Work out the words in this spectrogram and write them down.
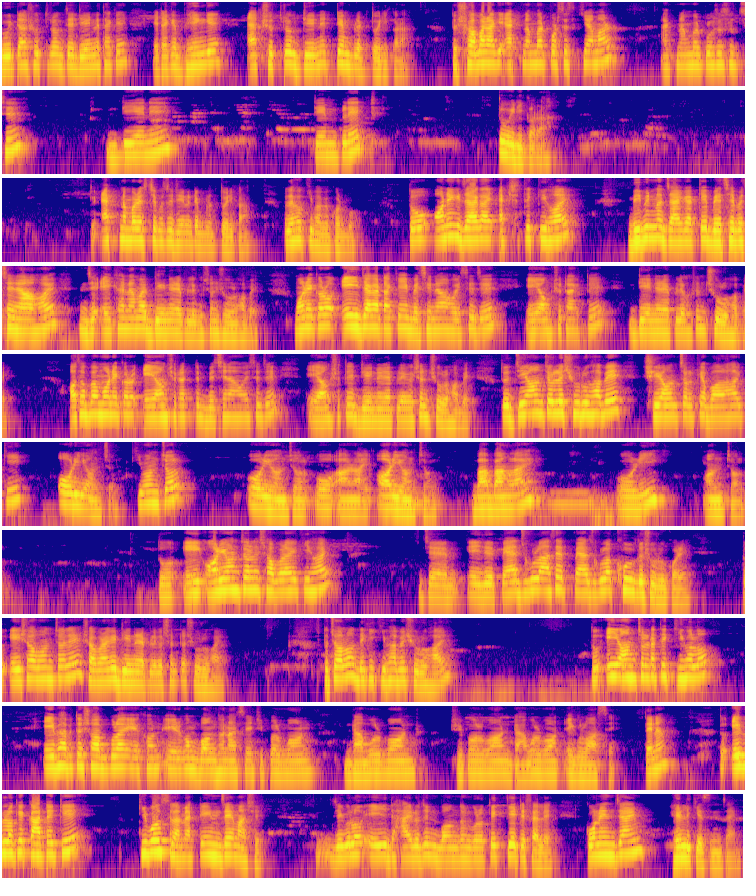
দুইটা সূত্রক যে ডিএনএ থাকে, এটাকে ভেঙে এক সূত্রক ডিএনএ টেমপ্লেট তৈরি করা। তো সবার আগে এক নাম্বার প্রসেস কি আমার? এক নাম্বার প্রসেস হচ্ছে ডিএনএ টেমপ্লেট তৈরি করা। তো এক নাম্বার স্টেপ হচ্ছে ডিএনএ টেমপ্লেট তৈরি করা। দেখো কীভাবে করব। তো অনেক জায়গায় একসাথে কি হয়? বিভিন্ন জায়গাকে বেছে বেছে নেওয়া হয় যে এইখানে আমার ডিএনএ রেপ্লিকেশন শুরু হবে। মনে করো এই জায়গাটাকে বেছে নেওয়া হয়েছে যে এই অংশটাতে ডিএনএ রেপ্লিকেশন শুরু হবে। অথবা মনে করো এই অংশটাতে বেছে নেওয়া হয়েছে যে এই অংশতে ডিএনএ রেপ্লিকেশন শুরু হবে। তো যে অঞ্চলে শুরু হবে, সেই অঞ্চলকে বলা হয় কি? অরি অঞ্চল। কি অঞ্চল? অরি অঞ্চল ও আর আই অরি অঞ্চল। বা বাংলায় অরি অঞ্চল। তো এই অরি অঞ্চলে সবার আগে কী হয়? যে এই যে প্যাচগুলো আছে, প্যাচগুলো খুলতে শুরু করে। তো এই সব অঞ্চলে সবার আগে ডিএনএ অ্যাপ্লিকেশনটা শুরু হয়। তো চলো দেখি কীভাবে শুরু হয়। তো এই অঞ্চলটাতে কি হলো? এইভাবে তো সবগুলো এখন এরকম বন্ধন আছে triple bond double bond triple bond double bond এগুলো আছে, তাই না? তো এগুলোকে কাটে কে? কি বলছিলাম? একটা এনজাইম আসে। যেগুলো এই হাইড্রোজেন বন্ধনগুলোকে কেটে ফেলে। কোন এনজাইম হেলিকেজ এনজাইম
